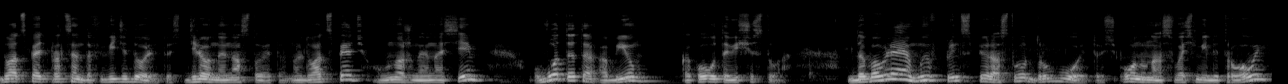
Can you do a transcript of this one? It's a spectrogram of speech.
25% в виде доли. То есть деленное на 100 это 0,25 умноженное на 7. Вот это объем какого-то вещества. Добавляем мы в принципе раствор другой. То есть он у нас 8-литровый.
